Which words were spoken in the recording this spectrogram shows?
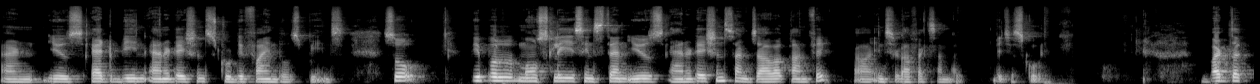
and use add bean annotations to define those beans. So people mostly since then use annotations and Java config uh, instead of XML, which is cool. But the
